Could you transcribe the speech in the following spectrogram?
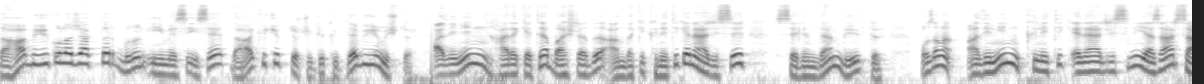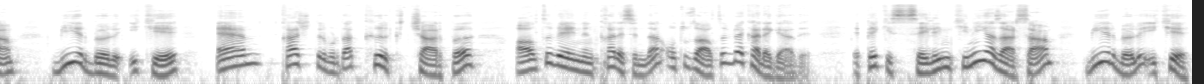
daha büyük olacaktır. Bunun ivmesi ise daha küçüktür. Çünkü kütle büyümüştür. Ali'nin harekete başladığı andaki kinetik enerjisi Selim'den büyüktür. O zaman Ali'nin kinetik enerjisini yazarsam 1 bölü 2 m kaçtır burada? 40 çarpı 6V'nin karesinden 36 V kare geldi. E peki Selimkini yazarsam 1 bölü 2.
